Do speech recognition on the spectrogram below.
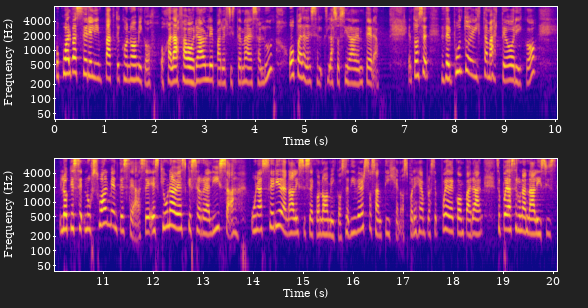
o cuál va a ser el impacto económico, ojalá favorable para el sistema de salud o para la sociedad entera. Entonces, desde el punto de vista más teórico, lo que usualmente se hace es que una vez que se realiza una serie de análisis económicos de diversos antígenos, por ejemplo, se puede comparar, se puede hacer un análisis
